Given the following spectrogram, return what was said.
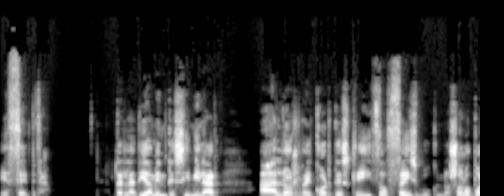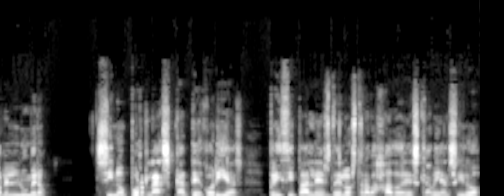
etc. Relativamente similar a los recortes que hizo Facebook, no solo por el número, sino por las categorías principales de los trabajadores que habían sido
